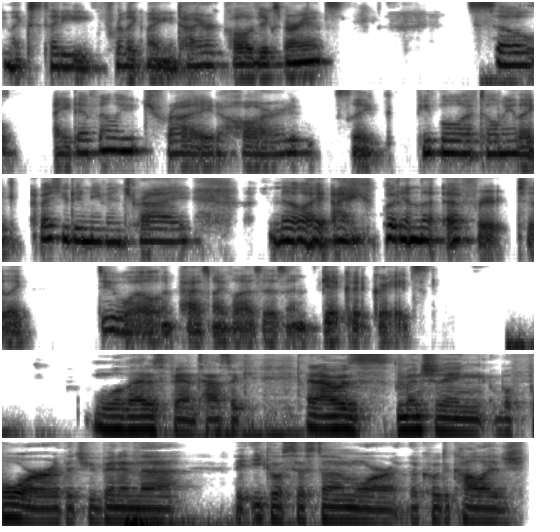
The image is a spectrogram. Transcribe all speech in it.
and like study for like my entire college experience. So I definitely tried hard. It's like people have told me, like, I bet you didn't even try. No, I, I put in the effort to like do well and pass my classes and get good grades. Well, that is fantastic. And I was mentioning before that you've been in the the ecosystem or the Code to College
